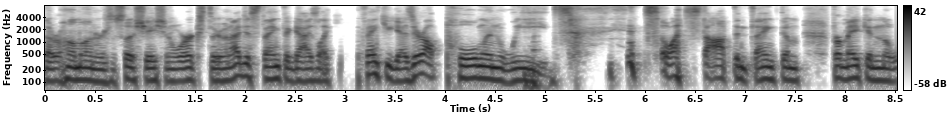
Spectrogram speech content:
our homeowners association works through. And I just thank the guys like, thank you guys. They're out pulling weeds. so I stopped and thanked them for making the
